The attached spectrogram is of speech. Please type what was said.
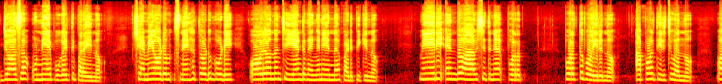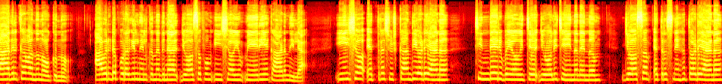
ജോസഫ് ഉണ്ണിയെ പുകഴ്ത്തി പറയുന്നു ക്ഷമയോടും സ്നേഹത്തോടും കൂടി ഓരോന്നും ചെയ്യേണ്ടതെങ്ങനെയെന്ന് പഠിപ്പിക്കുന്നു. മേരി എന്തോ ആവശ്യത്തിന് പുറ പുറത്തു പോയിരുന്നു. അപ്പോൾ തിരിച്ചു വന്നു. വാതിൽക്ക വന്നു നോക്കുന്നു. അവരുടെ പുറകിൽ നിൽക്കുന്നതിനാൽ ജോസഫും ഈശോയും മേരിയെ കാണുന്നില്ല. ഈശോ എത്ര ശുഷ്കാന്തിയോടെയാണ് ചിന്തേരുപയോഗിച്ച് ജോലി ചെയ്യുന്നതെന്നും ജോസഫ് എത്ര സ്നേഹത്തോടെയാണ്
